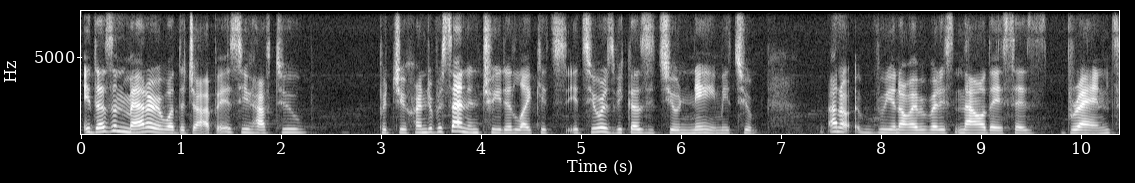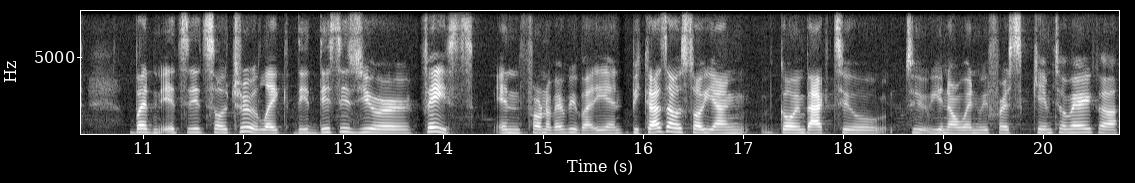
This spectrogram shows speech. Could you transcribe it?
it doesn't matter what the job is. You have to put your hundred percent and treat it like it's it's yours because it's your name. It's your I don't you know everybody nowadays says brand, but it's it's so true. Like the, this is your face in front of everybody. And because I was so young, going back to to you know when we first came to America,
